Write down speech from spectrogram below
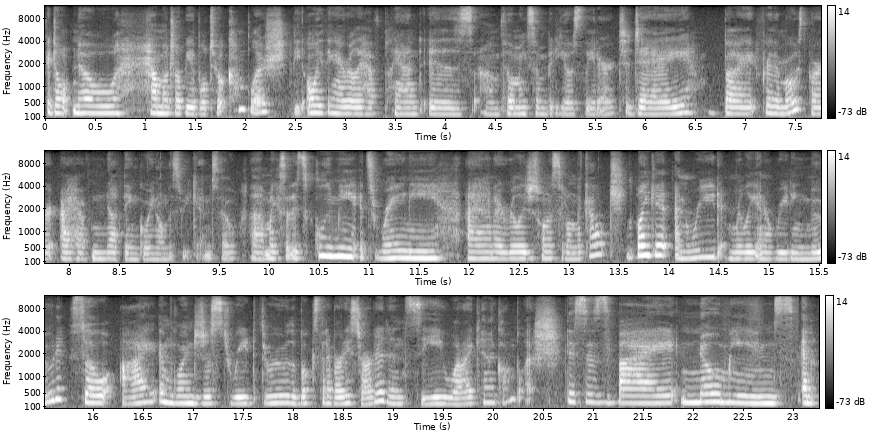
I don't know how much I'll be able to accomplish. The only thing I really have planned is um, filming some videos later today, but for the most part, I have nothing going on this weekend. So um, like I said, it's gloomy, it's rainy, and I really just want to sit on the couch, the blanket, and read. I'm really in a reading mood. So I am going to just read through the books that I've already started and see what I can accomplish. This is by no means an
